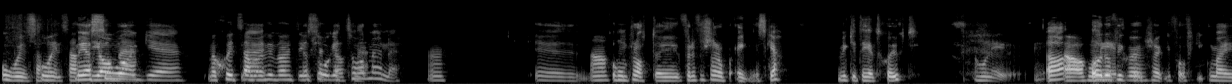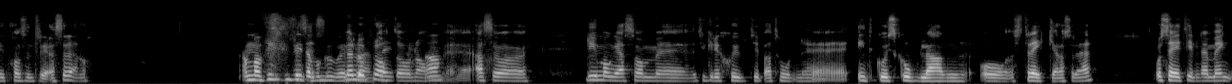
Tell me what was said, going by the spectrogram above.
oinsatt. oinsatt. Men jag, jag såg, eh, Men skitsamma, nej, vi behöver inte jag såg ett tal med henne. Mm. Eh, Ja. Hon pratar ju för det första på engelska. Vilket är helt sjukt. Hon är Ja, Ja, hon och då fick man, försöka, fick man ju koncentrera sig där då. Ja, man fick titta på. Google Men då pratar hon om, eh, alltså det är många som eh, tycker det är sjukt typ att hon inte går i skolan och strejkar och sådär. Och säger till henne, men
